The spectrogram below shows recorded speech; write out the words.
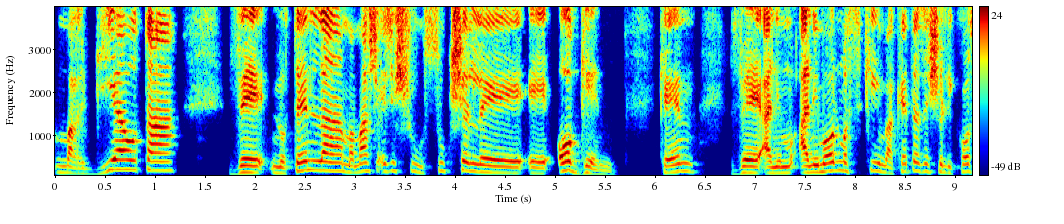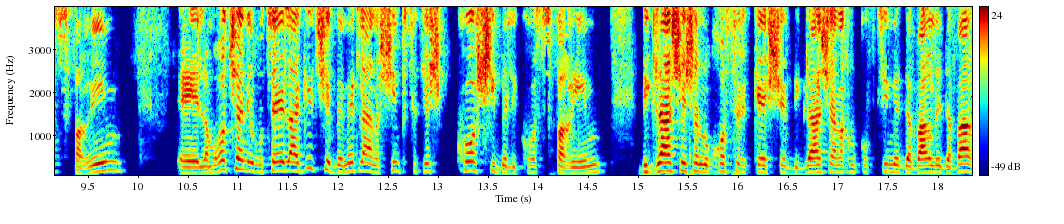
מרגיע אותה, ונותן לה ממש איזשהו סוג של אה, אה, עוגן, כן? ואני אני מאוד מסכים, הקטע הזה של לקרוא ספרים, אה, למרות שאני רוצה להגיד שבאמת לאנשים קצת יש קושי בלקרוא ספרים, בגלל שיש לנו חוסר קשב, בגלל שאנחנו קופצים מדבר לדבר,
